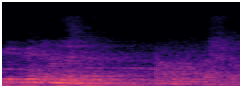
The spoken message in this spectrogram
ಒಂದು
